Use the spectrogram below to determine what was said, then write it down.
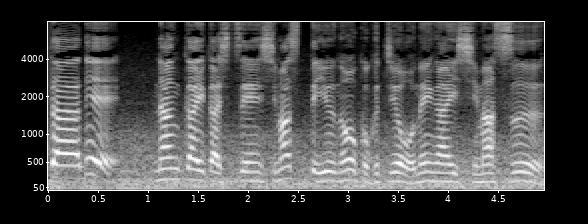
ターで何回か出演しますっていうのを告知をお願いします。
